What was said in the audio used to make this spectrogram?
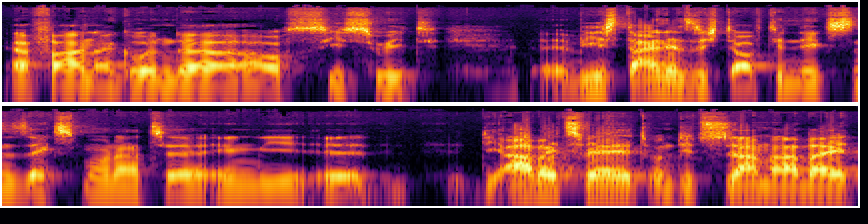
erfahrener Gründer, auch C-Suite. Äh, wie ist deine Sicht auf die nächsten sechs Monate irgendwie? Äh, die Arbeitswelt und die Zusammenarbeit,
